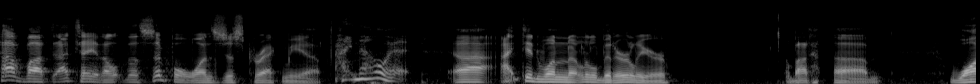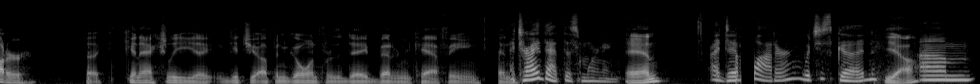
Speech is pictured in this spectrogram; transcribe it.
How about that? I tell you, the, the simple ones just crack me up. I know it. Uh, I did one a little bit earlier about um, water uh, can actually uh, get you up and going for the day better than caffeine. I tried that this morning. and I did water, which is good. yeah, Um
